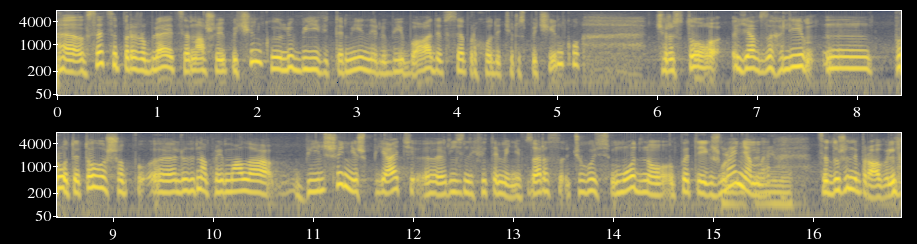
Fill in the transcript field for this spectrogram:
Е, Все це переробляється нашою печінкою. Любі вітаміни, любі БАДи, все проходить через печінку. Через то я взагалі проти того, щоб е, людина приймала більше ніж 5 різних вітамінів. Зараз чогось модно пити їх жменями. Це дуже неправильно.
